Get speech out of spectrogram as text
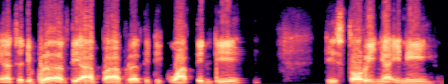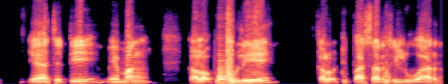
Ya, jadi berarti apa? Berarti dikuatin di di story-nya ini. Ya, jadi memang kalau boleh kalau di pasar di luar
